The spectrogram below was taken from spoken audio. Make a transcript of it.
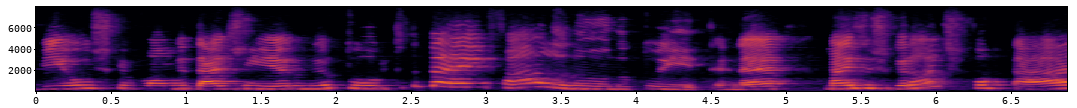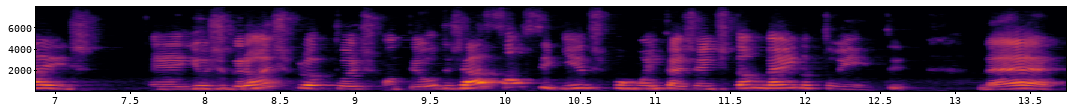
views que vão me dar dinheiro no YouTube. Tudo bem, falo no, no Twitter, né? Mas os grandes portais é, e os grandes produtores de conteúdo já são seguidos por muita gente também no Twitter, né?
